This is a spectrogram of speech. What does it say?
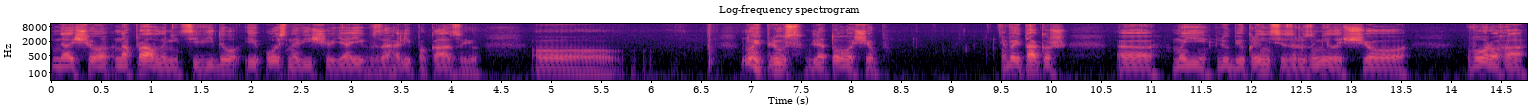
на, що направлені ці відео, і ось навіщо я їх взагалі показую. О... Ну і плюс для того, щоб ви також, е, мої любі українці, зрозуміли, що ворога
